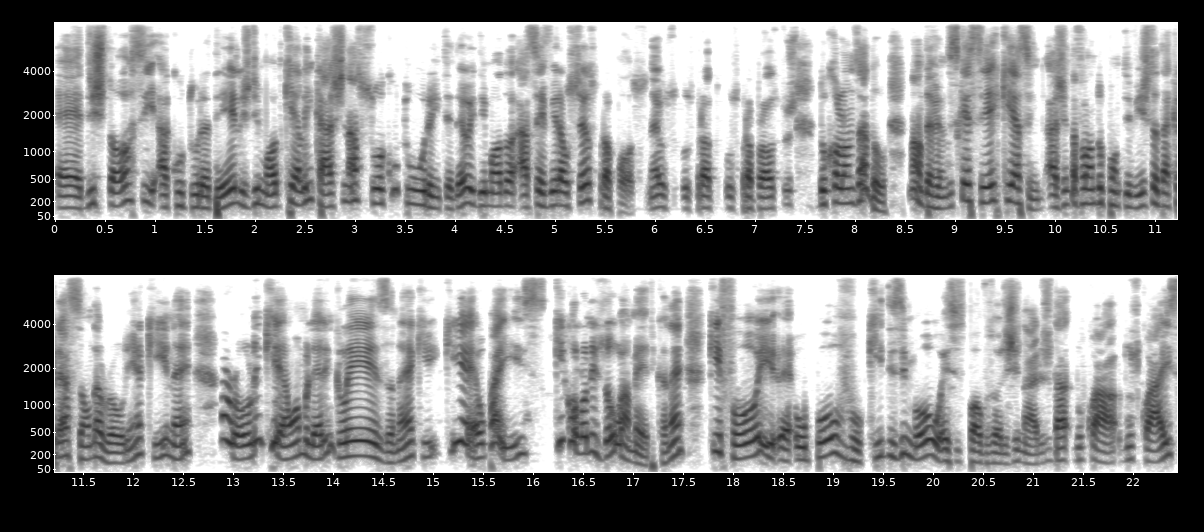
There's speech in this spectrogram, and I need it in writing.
é, distorce a cultura deles de modo que ela encaixe na sua cultura, entendeu? E de modo a servir aos seus propósitos, né? Os, os, os propósitos do colonizador. Não devemos esquecer que, assim, a gente tá falando do ponto de vista da criação da Rowling aqui, né? A Rowling, que é uma mulher inglesa, né? Que, que é o país que colonizou a América, né? Que foi é, o povo que dizimou esses povos originários, da- do qual- dos quais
